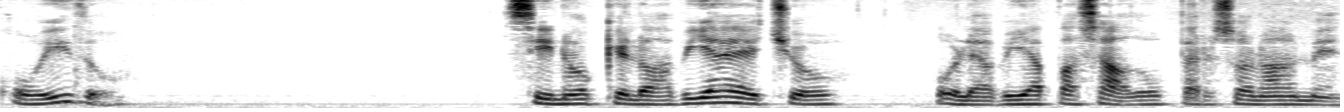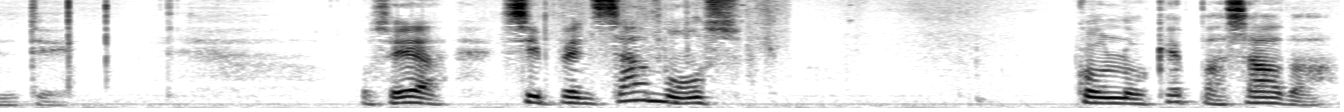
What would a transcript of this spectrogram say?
oído, sino que lo había hecho o le había pasado personalmente. O sea, si pensamos con lo que pasaba,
